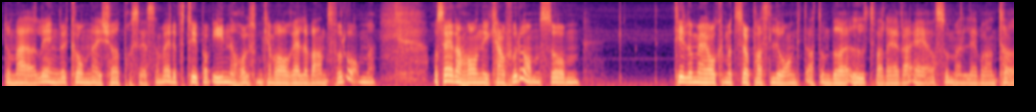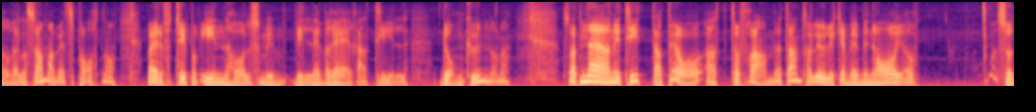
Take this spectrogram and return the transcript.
de är längre komna i köpprocessen. Vad är det för typ av innehåll som kan vara relevant för dem? Och sedan har ni kanske de som till och med har kommit så pass långt att de börjar utvärdera er som en leverantör eller samarbetspartner. Vad är det för typ av innehåll som vi vill leverera till de kunderna? Så att när ni tittar på att ta fram ett antal olika webbinarier så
